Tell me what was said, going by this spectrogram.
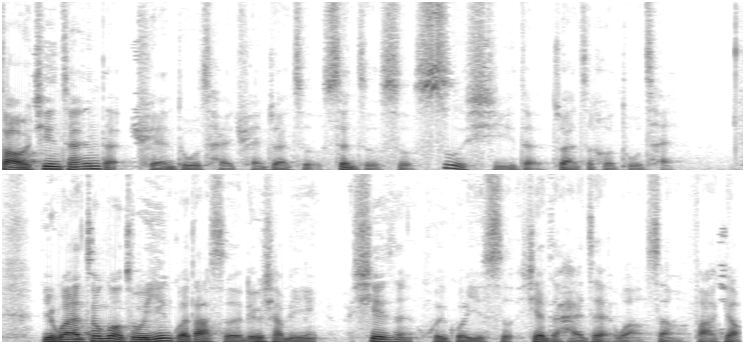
到金正恩的全独裁、全专制，甚至是世袭的专制和独裁。有关中共驻英国大使刘晓明卸任回国一事，现在还在网上发酵。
